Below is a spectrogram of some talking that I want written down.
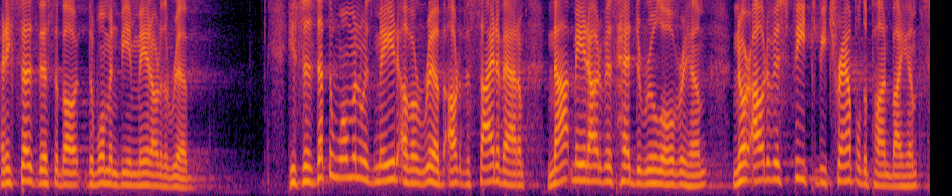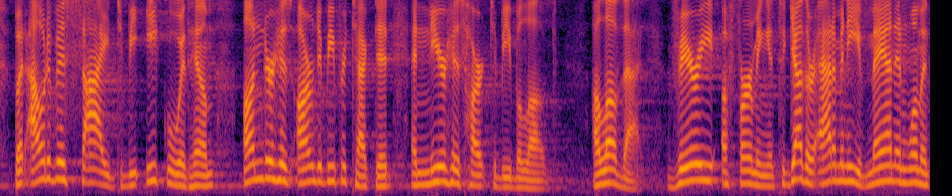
and he says this about the woman being made out of the rib. He says that the woman was made of a rib out of the side of Adam, not made out of his head to rule over him, nor out of his feet to be trampled upon by him, but out of his side to be equal with him, under his arm to be protected, and near his heart to be beloved. I love that. Very affirming. And together, Adam and Eve, man and woman,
